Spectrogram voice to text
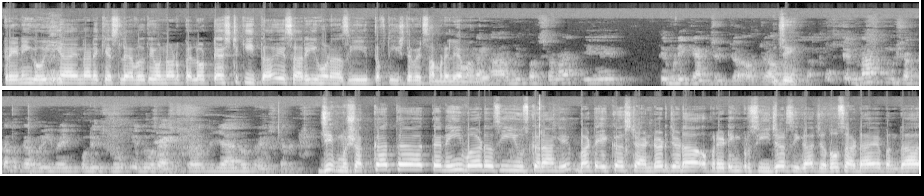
ਟ੍ਰੇਨਿੰਗ ਹੋਈ ਹੈ ਇਹਨਾਂ ਨੇ ਕਿਸ ਲੈਵਲ ਤੇ ਉਹਨਾਂ ਨੂੰ ਪਹਿਲਾਂ ਟੈਸਟ ਕੀਤਾ ਇਹ ਸਾਰੀ ਹੁਣ ਅਸੀਂ ਤਫਤੀਸ਼ ਦੇ ਵਿੱਚ ਸਾਹਮਣੇ ਲਿਆਵਾਂਗੇ। ਆਰਮੀ ਪਰਸਨ ਆ ਇਹ ਤਿਬੜੀ ਕੈਂਪ ਚ ਜੌਬ ਜੀ। ਕਰਦਾ ਉਹ ਕਿੰਨਾ ਮੁਸ਼ਕਲ ਕਰ ਰਹੀ ਹੈ ਪੁਲਿਸ ਨੂੰ ਇਹਨੂੰ ਅਰੈਸਟ ਕਰਨ ਦੀ ਜਾਂ ਇਹਨੂੰ ਟ੍ਰੇਸ ਕਰਨ ਦੀ? ਜੀ ਮੁਸ਼ਕਲ ਤੇ ਨਹੀਂ ਵਰਡ ਅਸੀਂ ਯੂਜ਼ ਕਰਾਂਗੇ ਬਟ ਇੱਕ ਸਟੈਂਡਰਡ ਜਿਹੜਾ ਆਪਰੇਟਿੰਗ ਪ੍ਰੋਸੀਜਰ ਸੀਗਾ ਜਦੋਂ ਸਾਡਾ ਇਹ ਬੰਦਾ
